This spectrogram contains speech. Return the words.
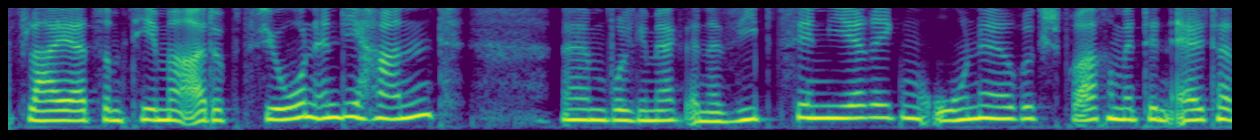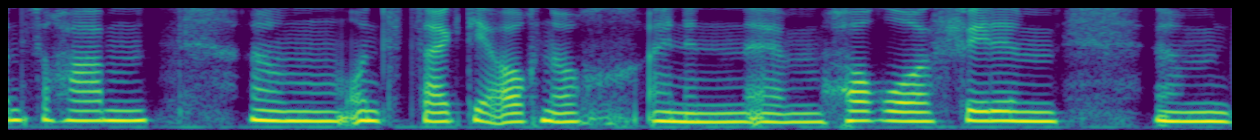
Flyer zum Thema Adoption in die Hand ähm, wohlgemerkt einer 17-Jährigen, ohne Rücksprache mit den Eltern zu haben ähm, und zeigt ihr auch noch einen ähm, Horrorfilm, ähm,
